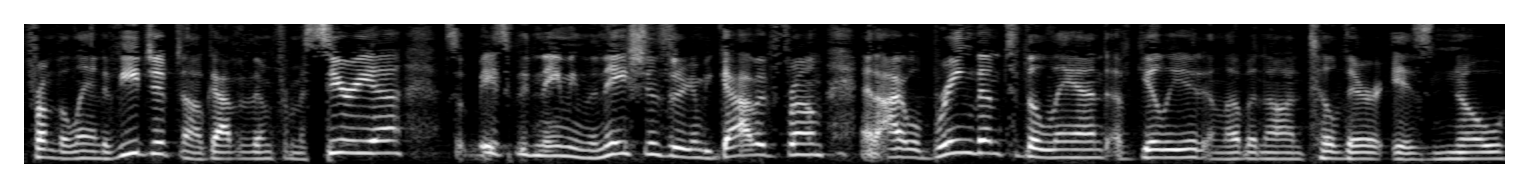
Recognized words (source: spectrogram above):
from the land of Egypt, and I'll gather them from Assyria. So basically, naming the nations they're going to be gathered from and I will bring them to the land of Gilead and Lebanon till there is no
